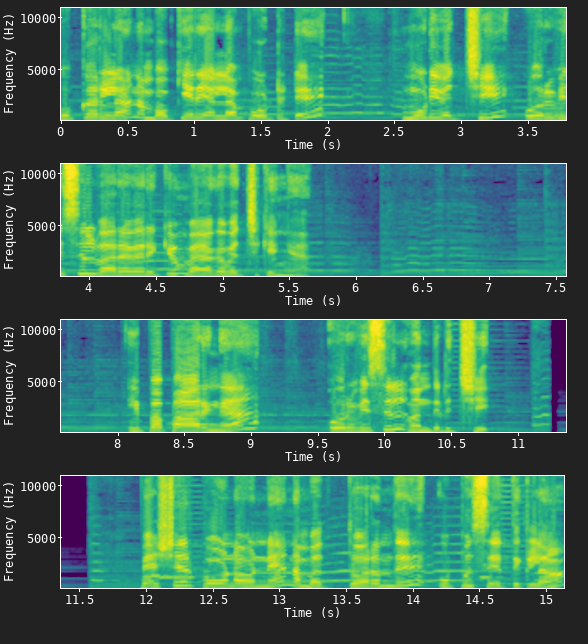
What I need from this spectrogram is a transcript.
குக்கரில் நம்ம கீரையெல்லாம் போட்டுட்டு மூடி வச்சு ஒரு விசில் வர வரைக்கும் வேக வச்சுக்கோங்க. இப்போ பாருங்கள் ஒரு விசில் வந்துடுச்சு. ப்ரெஷர் போனவுடனே நம்ம திறந்து உப்பு சேர்த்துக்கலாம்.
